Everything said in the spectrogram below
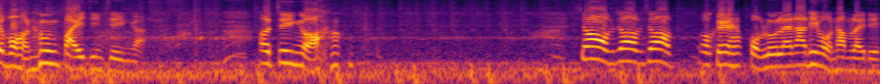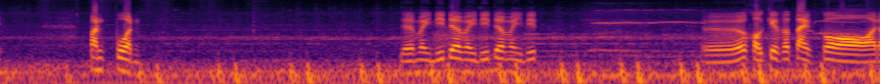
อย่าบอกนะมึงไปจริง ๆ อะ เอาจริงเหรอ ชอบชอบชอบโอเค ผมรู้แล้วหน้าที่ผมทำอะไรดี ปันป่วน เดินมาอีกนิดเดินมาอีกนิดเดินมาอีกนิด เออ ขอเก็บสแต็กก่อน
